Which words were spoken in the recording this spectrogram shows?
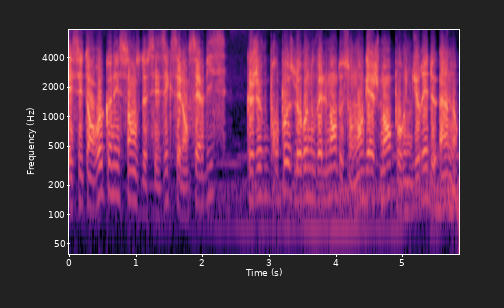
Et c'est en reconnaissance de ses excellents services que je vous propose le renouvellement de son engagement pour une durée de un an.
